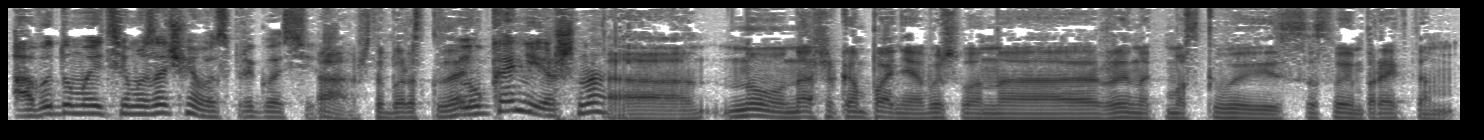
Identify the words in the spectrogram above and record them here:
А вы думаете, мы зачем вас пригласили? А, чтобы рассказать? Ну, конечно. А, ну, наша компания вышла на рынок Москвы со своим проектом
